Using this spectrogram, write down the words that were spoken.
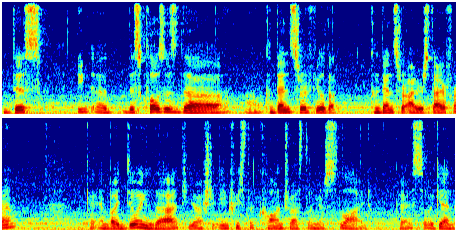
This uh, this closes the uh, condenser field, condenser iris diaphragm. Okay, and by doing that, you actually increase the contrast on your slide. Okay, so again,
